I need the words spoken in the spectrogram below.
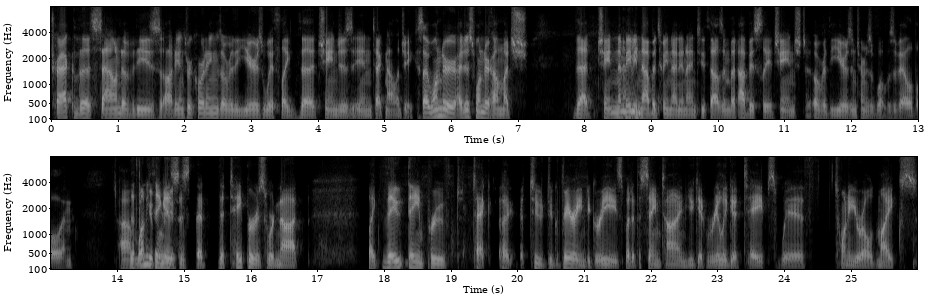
track the sound of these audience recordings over the years with like the changes in technology. Because I wonder, I just wonder how much that changed. Maybe mean- not between '99 and 2000, but obviously it changed over the years in terms of what was available. And um, the funny thing is is that the tapers were not like they they improved tech uh, to de- varying degrees but at the same time you get really good tapes with 20 year old mics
